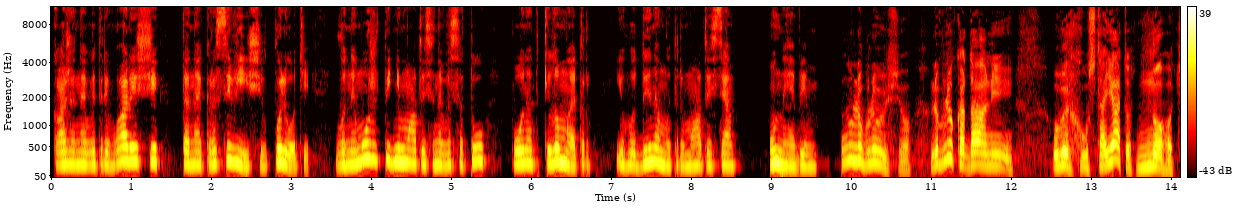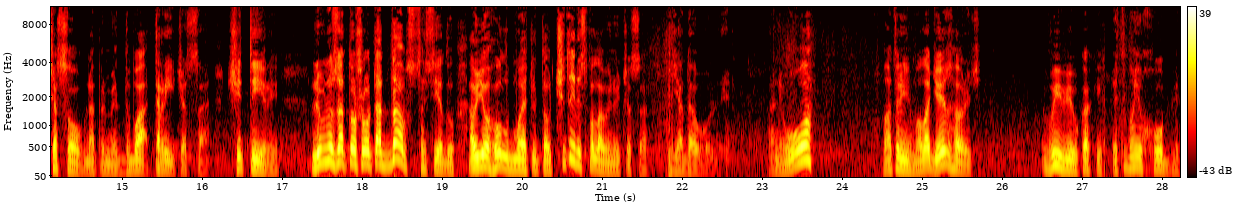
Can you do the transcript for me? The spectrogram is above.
каже, найвитриваліші та найкрасивіші в польоті. Вони можуть підніматися на висоту понад кілометр і годинами триматися у небі. Ну, люблю все. Люблю, когда они уверху стоят, вот много часов, например, два, три часа, четыре. Люблю за то, что вот отдал соседу, а ее голубь мой отлетал четыре с половиной часа. Я довольный. Они, о, смотри, молодец, говорит. Вывел как их. Это мое хобби.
